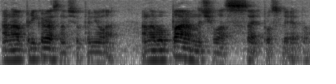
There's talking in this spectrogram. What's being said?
она прекрасно все поняла. Она бы паром начала ссать после этого.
